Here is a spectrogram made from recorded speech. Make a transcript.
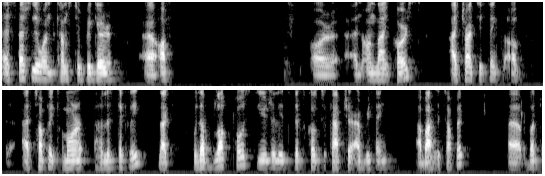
especially when it comes to bigger uh, off or an online course i try to think of a topic more holistically like with a blog post usually it's difficult to capture everything about the topic uh, but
